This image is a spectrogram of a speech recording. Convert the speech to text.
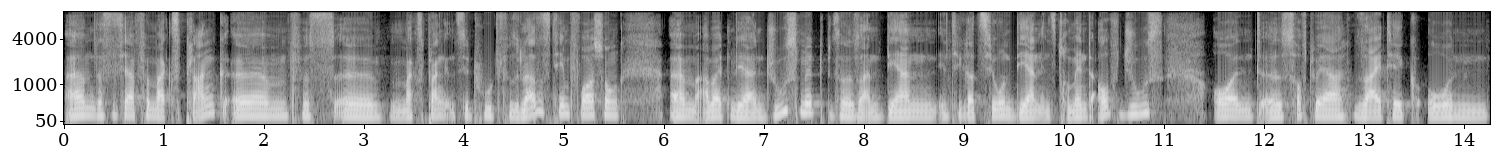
Ähm, das ist ja für Max Planck, ähm, fürs äh, Max Planck Institut für Solarsystemforschung, ähm, arbeiten wir an JUICE mit, beziehungsweise an deren Integration, deren Instrument auf JUICE und äh, softwareseitig und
